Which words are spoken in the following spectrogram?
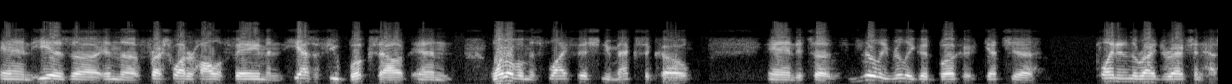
and he is uh, in the Freshwater Hall of Fame, and he has a few books out, and one of them is Fly Fish New Mexico, and it's a really really good book. It gets you pointed in the right direction, has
